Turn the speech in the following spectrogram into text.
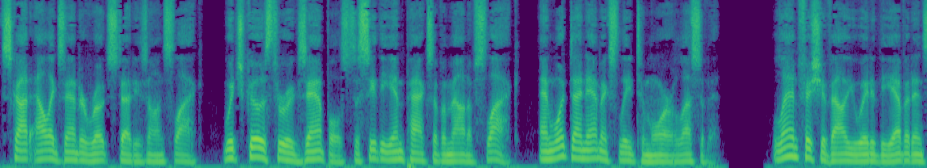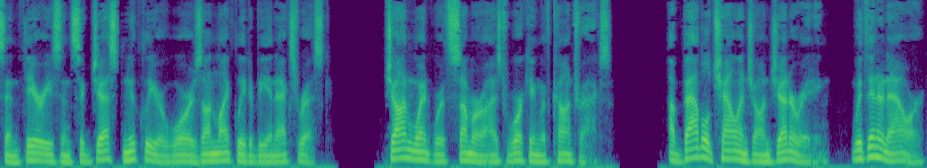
Scott Alexander wrote studies on slack, which goes through examples to see the impacts of amount of slack, and what dynamics lead to more or less of it. Landfish evaluated the evidence and theories and suggest nuclear war is unlikely to be an X risk. John Wentworth summarized working with contracts. A Babble challenge on generating, within an hour,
